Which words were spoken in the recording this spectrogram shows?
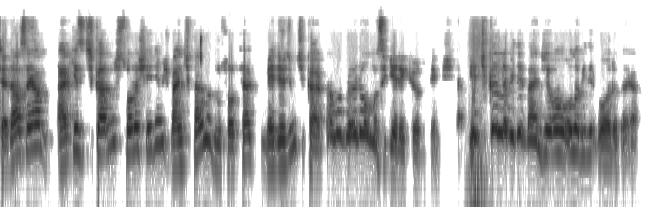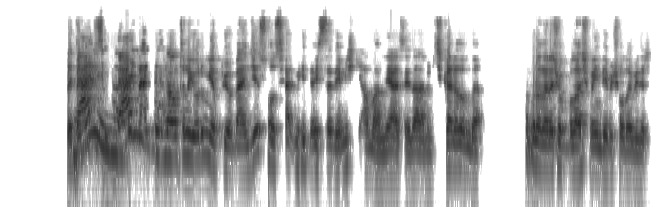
Seda Sayan herkesi çıkarmış sonra şey demiş ben çıkarmadım sosyal medyacım çıkarttı ama böyle olması gerekiyordu demiş. Ya, ya çıkarılabilir bence o olabilir bu arada ya. Ve Ben- ben- herkesin altına yorum yapıyor bence. Sosyal medyaysa demiş ki aman ya Seda Hanım çıkaralım da buralara çok bulaşmayın demiş olabilir.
